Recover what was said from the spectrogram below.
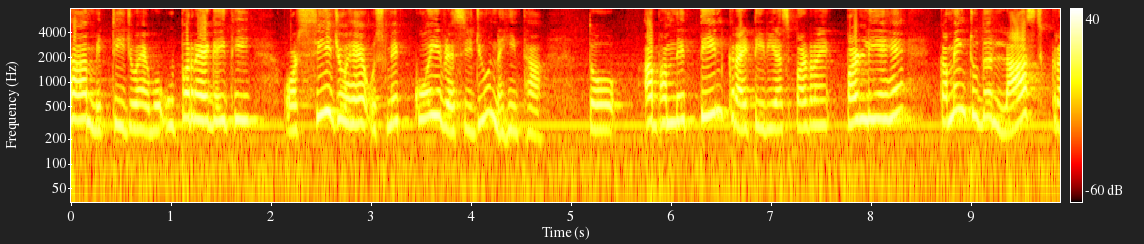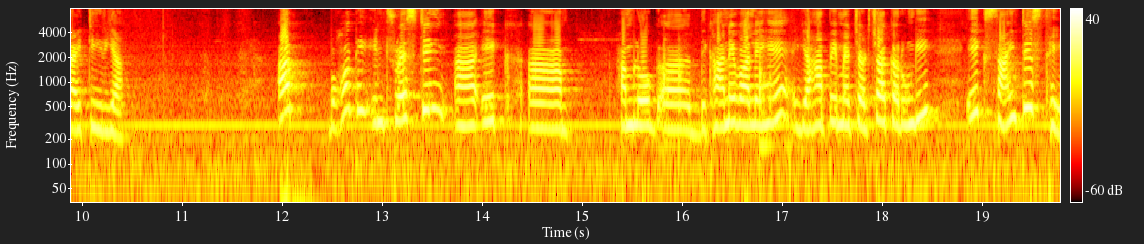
था मिट्टी जो है वो ऊपर रह गई थी और सी जो है उसमें कोई रेसिड्यू नहीं था। तो अब हमने तीन क्राइटेरियाज पढ़ रहे पढ़ लिए हैं। Coming to the last criteria अब बहुत ही इंटरेस्टिंग एक आ, हम लोग आ, दिखाने वाले हैं। यहाँ पे मैं चर्चा करूँगी। एक साइंटिस्ट थे,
